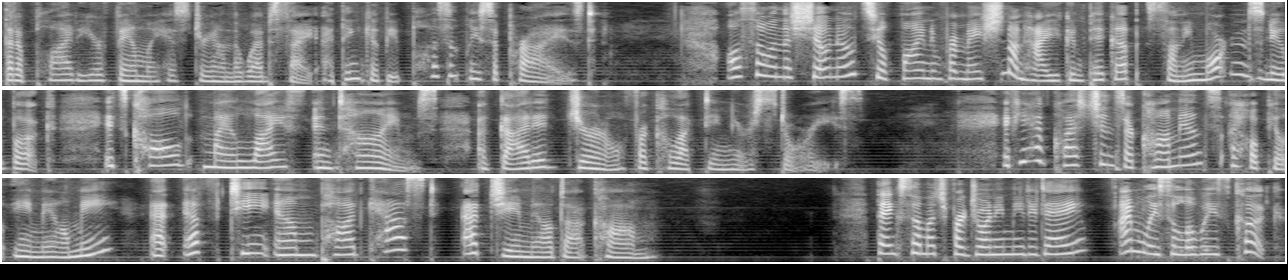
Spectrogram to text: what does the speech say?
that apply to your family history on the website. I think you'll be pleasantly surprised. Also, in the show notes, you'll find information on how you can pick up Sunny Morton's new book. It's called My Life and Times, a guided journal for collecting your stories. If you have questions or comments, I hope you'll email me at ftmpodcast at gmail.com. Thanks so much for joining me today. I'm Lisa Louise Cooke,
